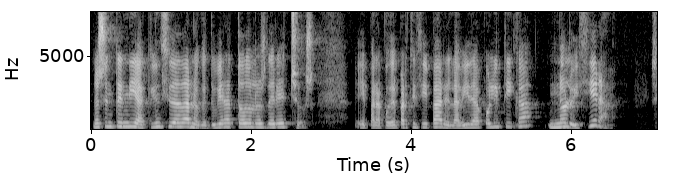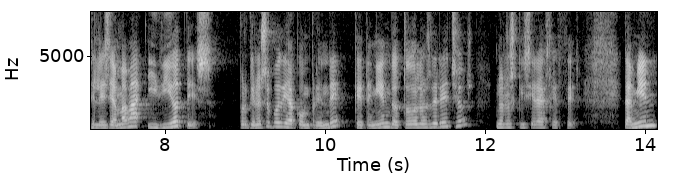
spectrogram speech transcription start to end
no se entendía que un ciudadano que tuviera todos los derechos eh, para poder participar en la vida política no lo hiciera. Se les llamaba idiotes, porque no se podía comprender que teniendo todos los derechos no los quisiera ejercer. También,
